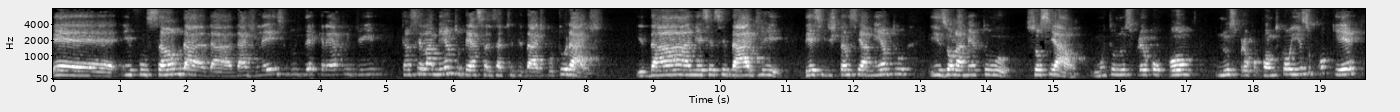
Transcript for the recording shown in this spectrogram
é, em função da, da, das leis e dos decretos de cancelamento dessas atividades culturais e da necessidade desse distanciamento e isolamento social. Muito nos preocupou, nos preocupamos com isso porque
